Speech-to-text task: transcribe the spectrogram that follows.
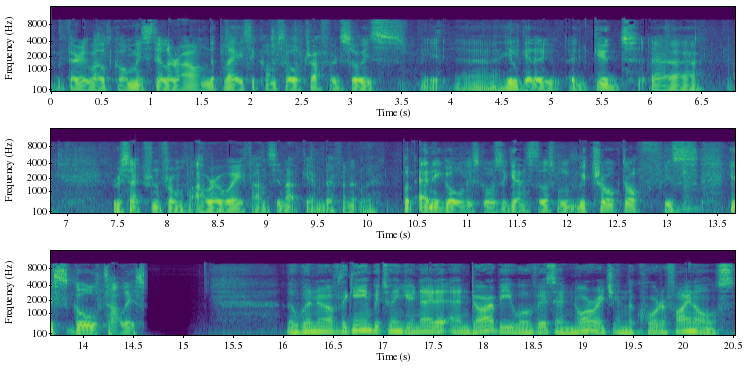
very welcome. He's still around the place. He comes to Old Trafford, so he's uh, he'll get a, a good uh, reception from our away fans in that game, definitely. But any goal he scores against us will be chalked off his his goal tallies. The winner of the game between United and Derby will visit Norwich in the quarterfinals.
